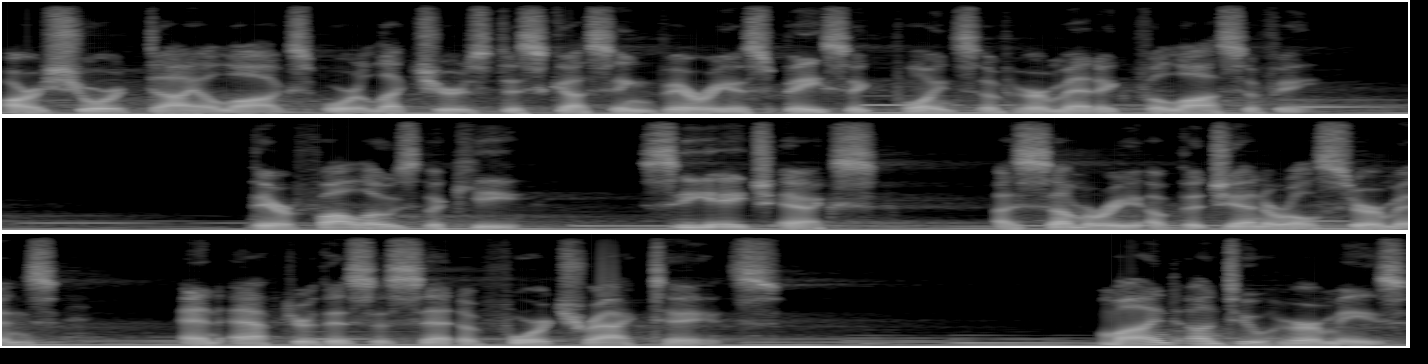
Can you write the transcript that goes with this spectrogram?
are short dialogues or lectures discussing various basic points of Hermetic philosophy. There follows the key, CHX, a summary of the general sermons, and after this a set of four tractates. Mind unto Hermes,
